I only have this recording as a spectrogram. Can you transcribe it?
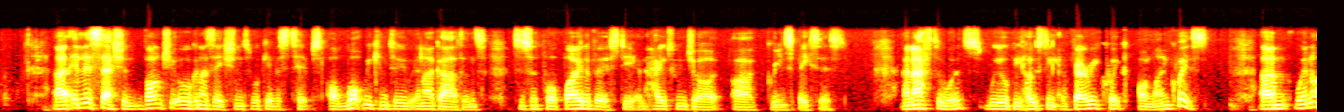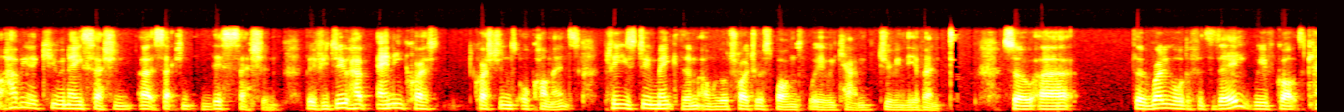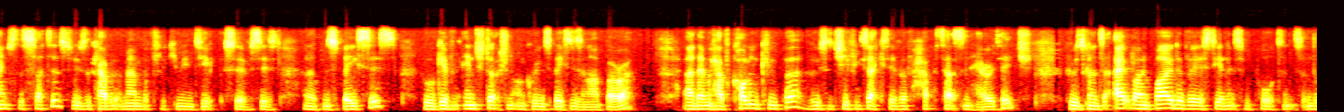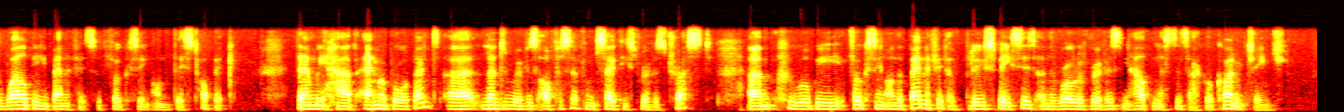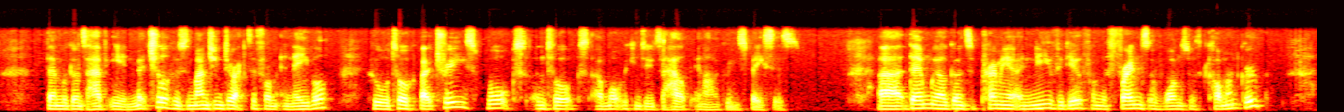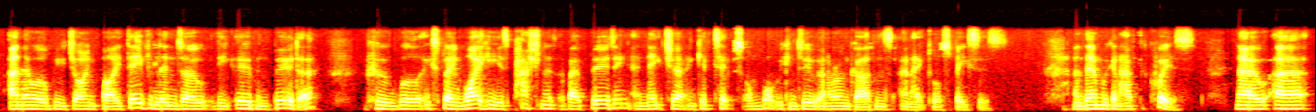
Uh, in this session, voluntary organisations will give us tips on what we can do in our gardens to support biodiversity and how to enjoy our green spaces. And afterwards, we will be hosting a very quick online quiz. Um, we're not having a Q&A session uh, section in this session, but if you do have any questions questions or comments, please do make them and we will try to respond where we can during the event. So uh, the running order for today, we've got Councillor Sutters, who's the Cabinet Member for Community Services and Open Spaces, who will give an introduction on green spaces in our borough. And then we have Colin Cooper, who's the Chief Executive of Habitats and Heritage, who's going to outline biodiversity and its importance and the well-being benefits of focusing on this topic. Then we have Emma Broadbent, uh, London Rivers Officer from Southeast Rivers Trust, um, who will be focusing on the benefit of blue spaces and the role of rivers in helping us to tackle climate change. Then we're going to have Ian Mitchell, who's the Managing Director from Enable, who will talk about trees, walks and talks and what we can do to help in our green spaces. Uh, then we are going to premiere a new video from the Friends of Wandsworth Common group, and then we'll be joined by David Lindo, the urban birder, who will explain why he is passionate about birding and nature and give tips on what we can do in our own gardens and outdoor spaces. And then we're going to have the quiz. Now, uh,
